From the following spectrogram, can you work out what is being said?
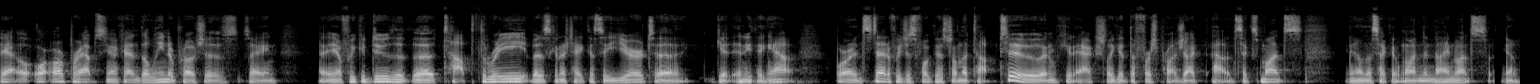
Yeah. Or, or perhaps, you know, kind of the lean approach is saying, you know, if we could do the, the top three, but it's going to take us a year to get anything out. Or instead, if we just focused on the top two and we could actually get the first project out in six months, you know, the second one in nine months. You know,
